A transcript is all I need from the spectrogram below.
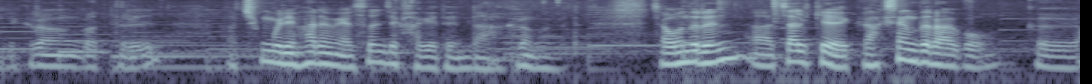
이제 그런 것들을 어, 충분히 활용해서 이제 가게 된다 그런 겁니다. 자 오늘은 어, 짧게 그 학생들하고 그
